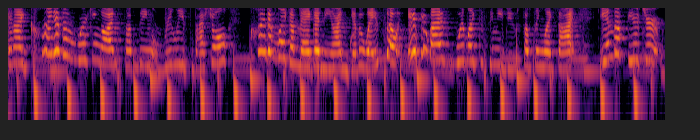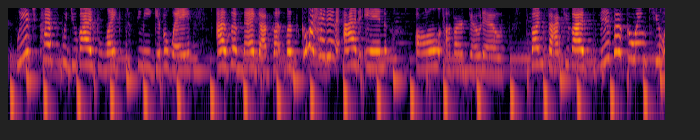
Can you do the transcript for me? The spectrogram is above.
And I kind of am working on something really special, kind of like a mega neon giveaway. So if you guys would like to see me do something like that in the future, which pets would you guys like to see me give away as a mega? But let's go ahead and add in all of our dodos. Fun fact, you guys, this is going to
